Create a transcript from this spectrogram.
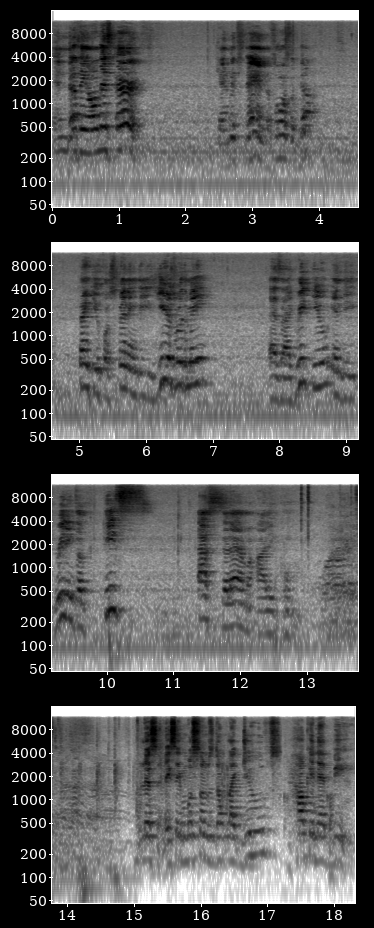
And nothing on this earth can withstand the force of God. Thank you for spending these years with me as I greet you in the greetings of peace. Assalamu alaikum. Listen, they say Muslims don't like Jews. How can that be?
